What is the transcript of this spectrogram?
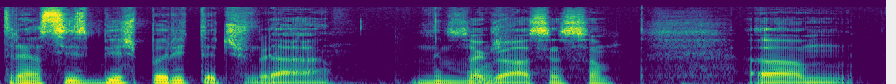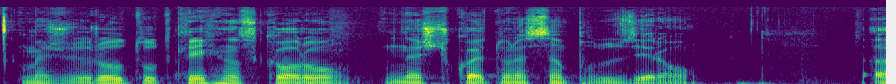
Трябва да си избиеш парите, човек. Да, Не може. съгласен съм. Ам, между другото, открих наскоро нещо, което не съм подозирал. А,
